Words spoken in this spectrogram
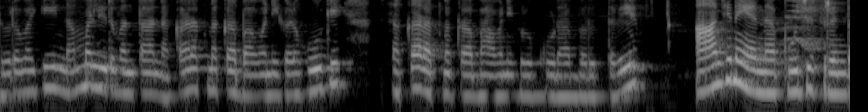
ದೂರವಾಗಿ ನಮ್ಮಲ್ಲಿರುವಂಥ ನಕಾರಾತ್ಮಕ ಭಾವನೆಗಳು ಹೋಗಿ ಸಕಾರಾತ್ಮಕ ಭಾವನೆಗಳು ಕೂಡ ಬರುತ್ತವೆ. ಆಂಜನೇಯನ ಪೂಜಿಸೋದ್ರಿಂದ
